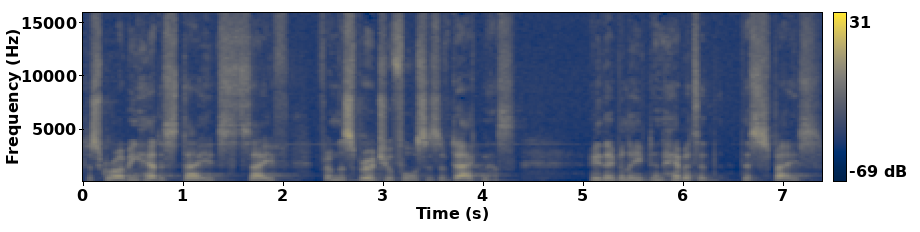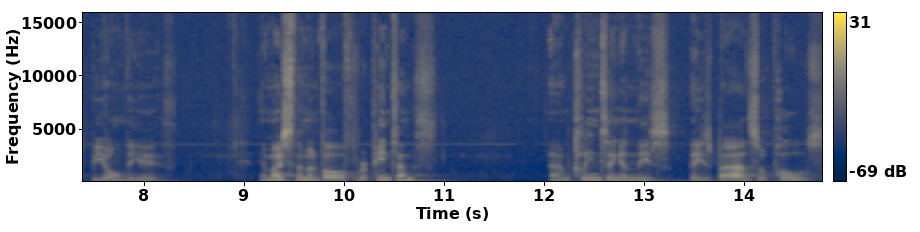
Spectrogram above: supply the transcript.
describing how to stay safe from the spiritual forces of darkness who they believed inhabited this space beyond the earth. And most of them involve repentance, um, cleansing in these, these baths or pools,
